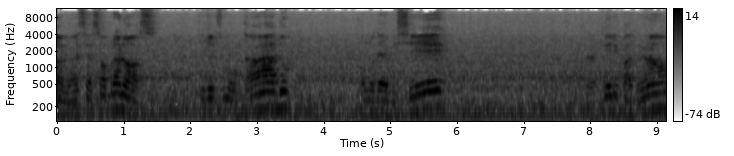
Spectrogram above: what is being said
Mano, essa é só pra nós. Tudo desmontado, como deve ser. Naquele padrão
